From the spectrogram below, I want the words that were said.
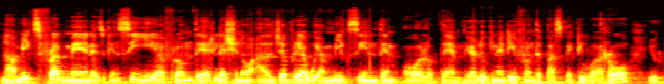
Now mixed fragment, as you can see here from the relational algebra, we are mixing them, all of them. We are looking at it from the perspective of a row. You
